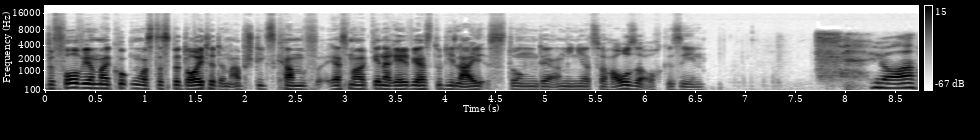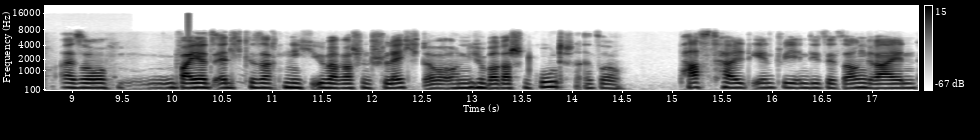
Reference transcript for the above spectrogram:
Bevor wir mal gucken, was das bedeutet im Abstiegskampf, erstmal generell, wie hast du die Leistung der Arminia zu Hause auch gesehen? Ja, also war jetzt ehrlich gesagt nicht überraschend schlecht, aber auch nicht überraschend gut. Also passt halt irgendwie in die Saison rein.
